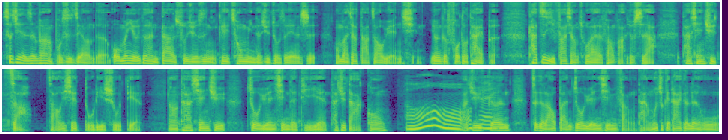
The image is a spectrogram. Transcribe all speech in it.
设计人生方法不是这样的。我们有一个很大的诉求，是你可以聪明的去做这件事。我们把它叫打造原型，用一个 phototype。他自己发想出来的方法就是啊，他先去找找一些独立书店，然后他先去做原型的体验，他去打工。哦，他去跟这个老板做原型访谈，我就给他一个任务，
